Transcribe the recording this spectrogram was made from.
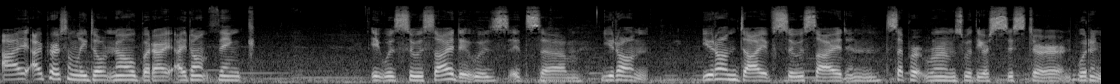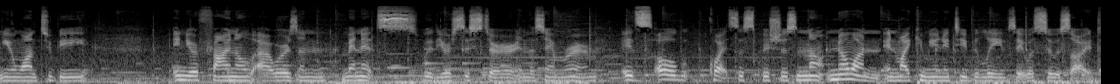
I, I personally don't know, but I, I don't think it was suicide. It was it's um, you don't you don't die of suicide in separate rooms with your sister. Wouldn't you want to be in your final hours and minutes with your sister in the same room? It's all quite suspicious. No, no one in my community believes it was suicide,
